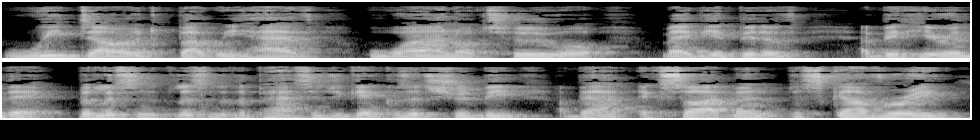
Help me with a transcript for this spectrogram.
We don't, but we have one or two or maybe a bit of a bit here and there. But listen, listen to the passage again because it should be about excitement, discovery,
